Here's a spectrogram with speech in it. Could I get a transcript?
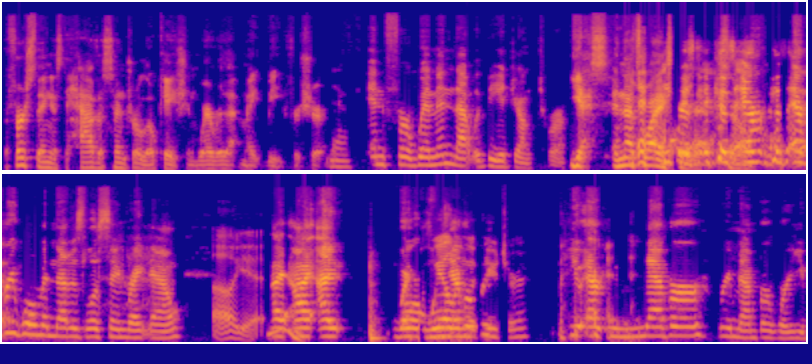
the first thing is to have a central location, wherever that might be, for sure. Yeah. and for women, that would be a junk drawer. Yes, and that's why I Because that. because so- every, every woman that is listening right now, Oh yeah. I I, I where or will in the future. you, er- you never remember where you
